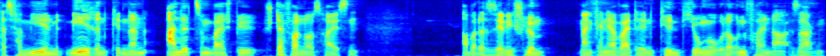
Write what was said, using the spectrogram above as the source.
dass Familien mit mehreren Kindern alle zum Beispiel Stephanos heißen. Aber das ist ja nicht schlimm. Man kann ja weiterhin Kind, Junge oder Unfall sagen.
